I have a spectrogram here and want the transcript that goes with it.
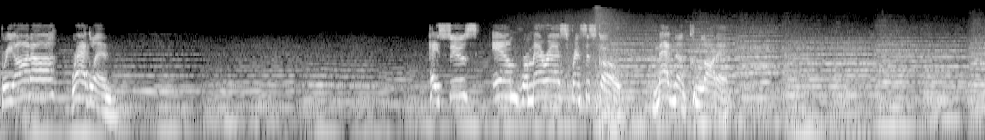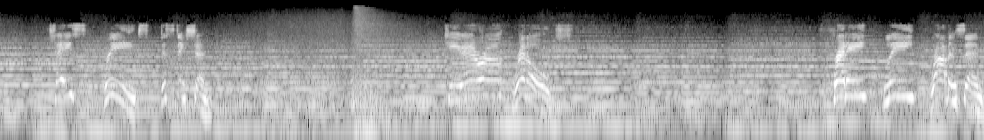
Brianna Ragland. Jesus M. Ramirez Francisco, magna cum laude. Chase Reeves, distinction. Kiara Reynolds. Freddie Lee Robinson,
